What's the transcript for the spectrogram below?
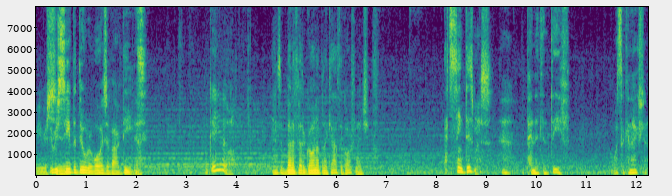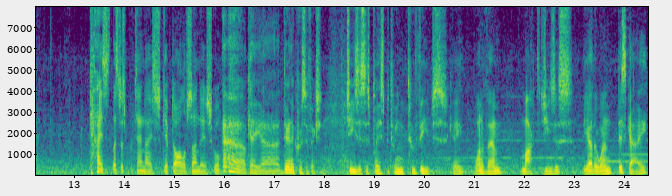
We receive. We receive the due rewards of our deeds. Look at you. It's a benefit of growing up in a Catholic orphanage. That's St. Dismas. Yeah, the penitent thief. What's the connection? Guys, let's just pretend I skipped all of Sunday school. okay, uh, during the crucifixion, Jesus is placed between two thieves, okay? One of them mocked Jesus. The other one, this guy,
